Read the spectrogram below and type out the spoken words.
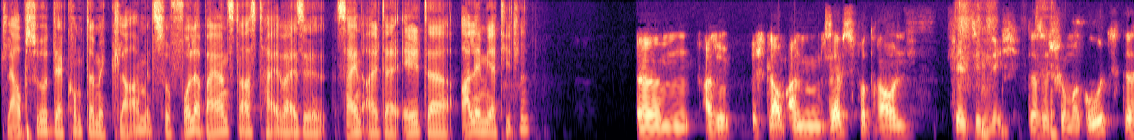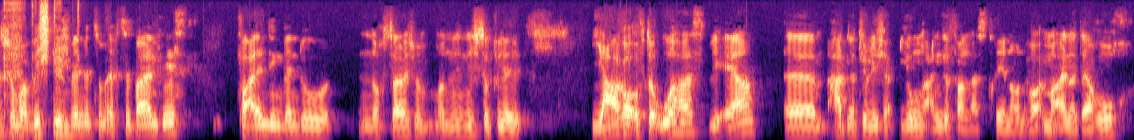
glaubst du, der kommt damit klar, mit so voller Bayern-Stars, teilweise sein Alter, älter, alle mehr Titel? Ähm, also ich glaube, an Selbstvertrauen fehlt es ihm nicht. Das ist schon mal gut. Das ist schon mal wichtig, wenn du zum FC Bayern gehst. Vor allen Dingen, wenn du noch, sage ich mal, nicht so viel Jahre auf der Uhr hast wie er. Äh, hat natürlich jung angefangen als Trainer und war immer einer der hoch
